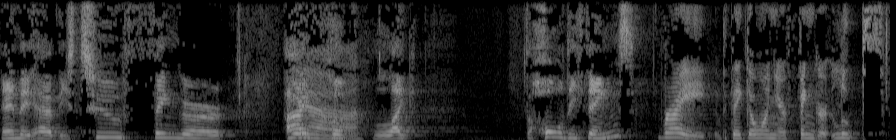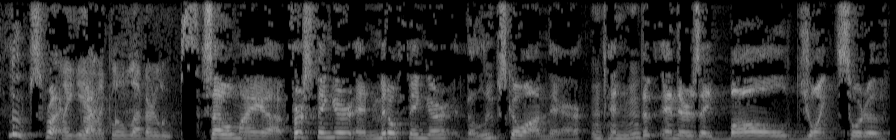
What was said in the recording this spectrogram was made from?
and they have these two finger eye Yeah. hook like the holdy things. right, but they go on your finger loops, Loops, right? like yeah, right. like little leather loops. So my uh, first finger and middle finger, the loops go on there, Mm-hmm. and the, and there's a ball joint sort of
